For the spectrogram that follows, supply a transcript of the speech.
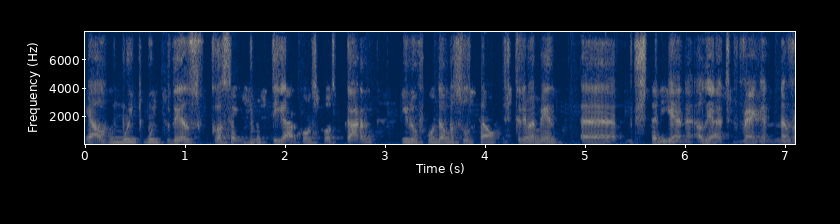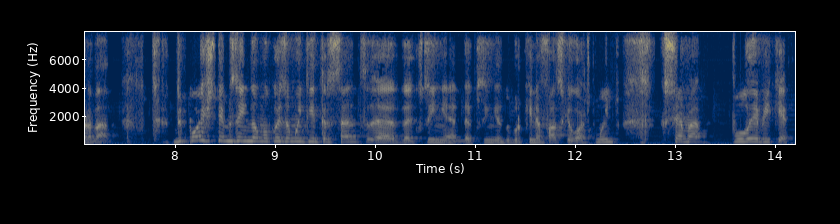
É algo muito, muito denso que consegues mastigar como se fosse carne e, no fundo, é uma solução extremamente ah, vegetariana. Aliás, vegan, na verdade. Depois temos ainda uma coisa muito interessante ah, da, cozinha, da cozinha do Burkina Faso, que eu gosto muito, que se chama poulet biquete.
